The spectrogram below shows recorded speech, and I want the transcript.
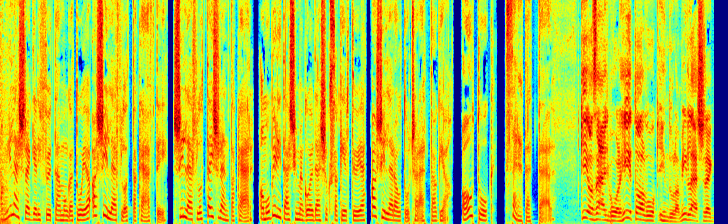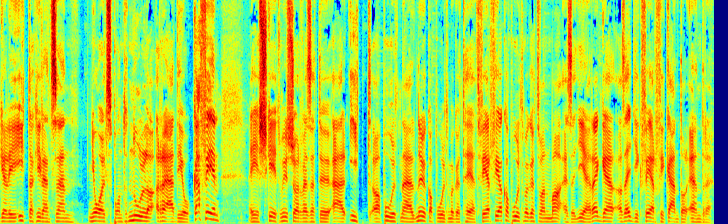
A Millás reggeli főtámogatója a Schiller Flotta Kft. Schiller Flotta is rendtakár. A mobilitási megoldások szakértője a Schiller Autó tagja. Autók szeretettel. Ki az ágyból? Hét alvók, indul a Millás reggeli, itt a 98.0 Rádió Cafén, és két műsorvezető áll itt a pultnál, nők a pult mögött helyett férfiak a pult mögött van ma, ez egy ilyen reggel, az egyik férfi Kántor Endre.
